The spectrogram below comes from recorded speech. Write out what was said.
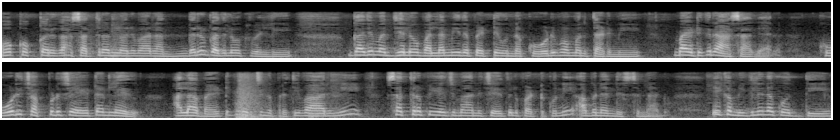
ఒక్కొక్కరుగా సత్రంలోని వారందరూ గదిలోకి వెళ్ళి గది మధ్యలో బల్ల మీద పెట్టి ఉన్న కోడి బొమ్మను తడిమి బయటికి రాసాగారు. కోడి చప్పుడు చేయటం లేదు. అలా బయటికి వచ్చిన ప్రతి వారిని సత్రపు యజమాని చేతులు పట్టుకుని అభినందిస్తున్నాడు. ఇక మిగిలిన కొద్దీ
